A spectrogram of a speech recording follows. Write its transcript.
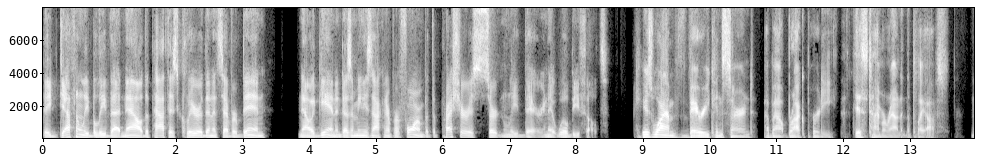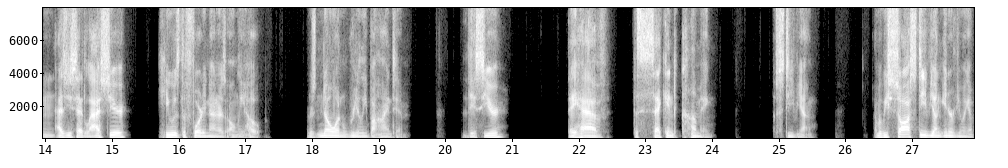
They definitely believe that now. The path is clearer than it's ever been. Now, again, it doesn't mean he's not going to perform, but the pressure is certainly there and it will be felt. Here's why I'm very concerned about Brock Purdy this time around in the playoffs. Mm. As you said last year, he was the 49ers' only hope. There's no one really behind him. This year, they have the second coming of Steve Young. I mean, we saw Steve Young interviewing him.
